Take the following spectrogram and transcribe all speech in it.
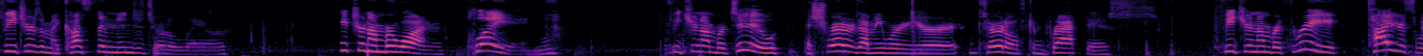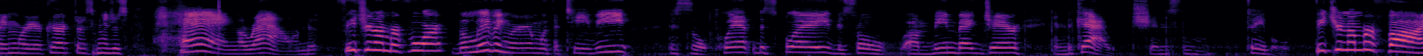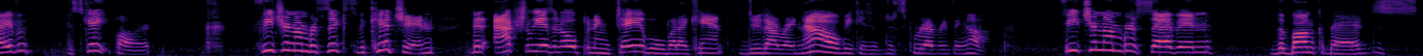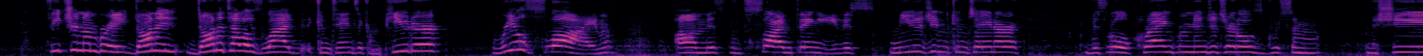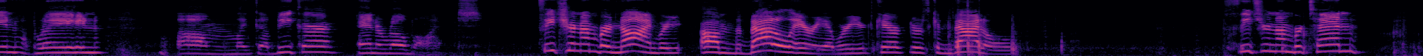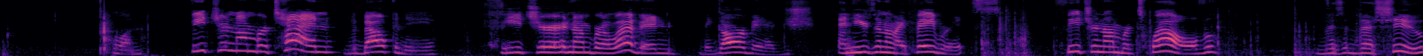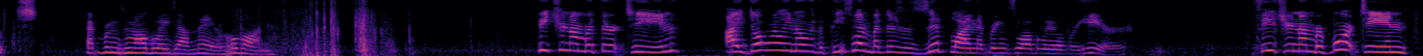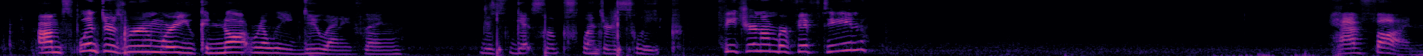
features of my custom Ninja Turtle lair. Feature number one, playing. Feature number two, the shredder dummy where your turtles can practice. Feature number three, tiger swing where your characters can just hang around. Feature number four, the living room with a TV, this little plant display, this little um, beanbag chair, and the couch, and this little table. Feature number five, the skate park. Feature number six, the kitchen, that actually has an opening table, but I can't do that right now because it just screw everything up. Feature number seven, the bunk beds. Feature number eight, Donatello's lab that contains a computer, real slime, um, this slime thingy, this mutagen container, this little Krang from Ninja Turtles, some machine, a brain, um, like a beaker, and a robot. Feature number nine, where um the battle area where your characters can battle. Feature number ten. One. Feature number ten, the balcony. Feature number eleven, the garbage. And here's one of my favorites. Feature number twelve, the the chute. That brings them all the way down there. Hold on. Feature number 13. I don't really know where the piece went, but there's a zip line that brings you all the way over here. Feature number 14. Um, Splinter's room where you cannot really do anything. Just get Splinter to sleep. Feature number 15. Have fun.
